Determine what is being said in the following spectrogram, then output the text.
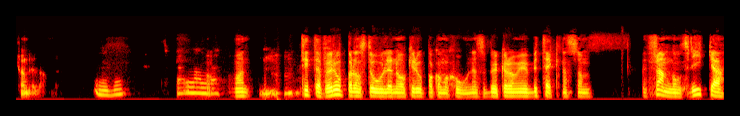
kan det landa. Mm. Spännande. Om man tittar på Europadomstolen och Europakonventionen så brukar de ju betecknas som framgångsrika,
